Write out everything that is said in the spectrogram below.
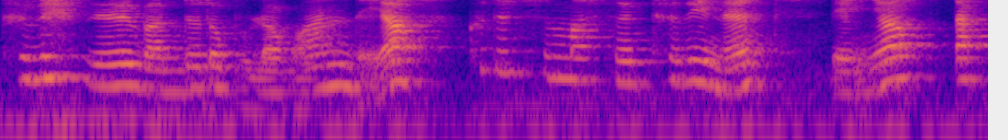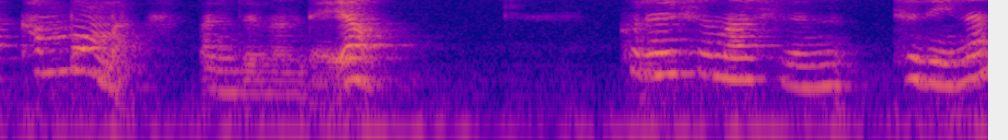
트리를 만들어 보려고 하는데요. 크리스마스 트리는 매년 딱 한 번만 만드는데요. 크리스마스 트리는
